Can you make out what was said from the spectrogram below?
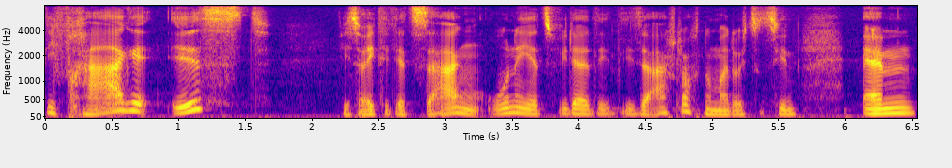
die Frage ist, wie soll ich das jetzt sagen, ohne jetzt wieder die, diese Arschlochnummer durchzuziehen? Ähm,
